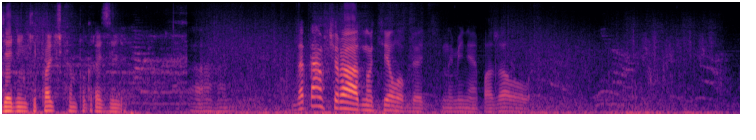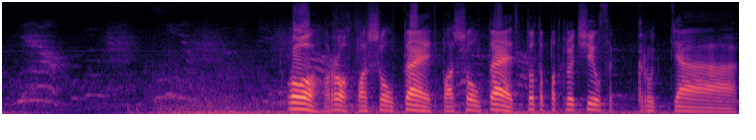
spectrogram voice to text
Дяденьки пальчиком погрозили. Ага. Да там вчера одно тело, блядь, на меня пожаловалось. О, Рох пошел таять, пошел таять. Кто-то подключился. Крутяк.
